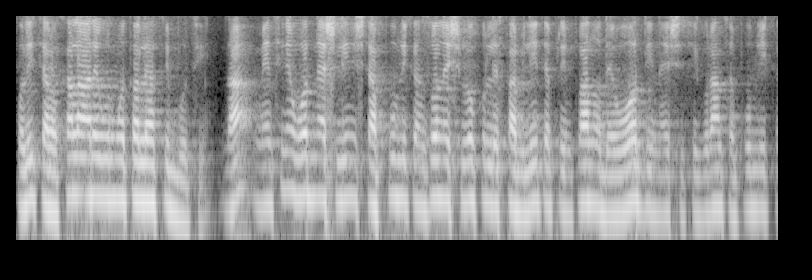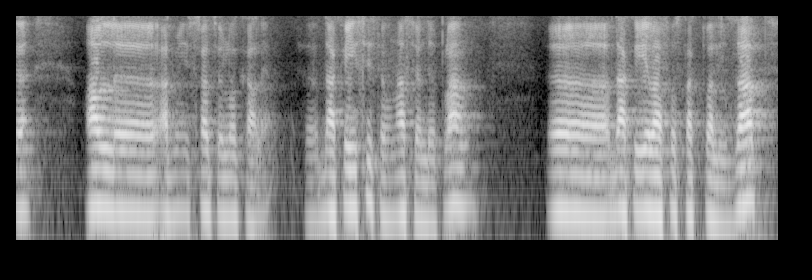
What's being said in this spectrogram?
poliția locală are următoarele atribuții. Da? Menține ordinea și liniștea publică în zonele și locurile stabilite prin planul de ordine și siguranță publică al uh, administrației locale. Uh, dacă există un astfel de plan, uh, dacă el a fost actualizat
